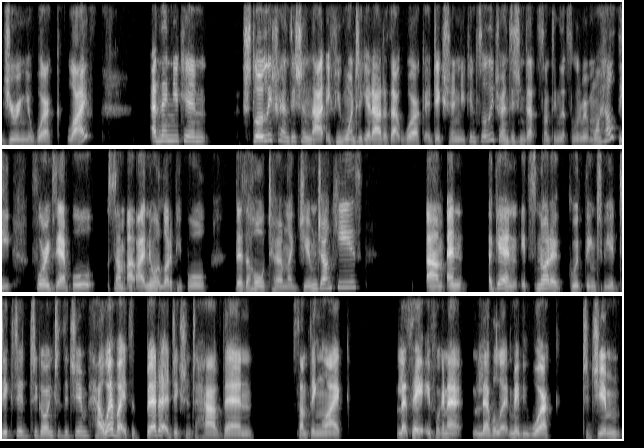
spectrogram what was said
during your work life. And then you can slowly transition that if you want to get out of that work addiction you can slowly transition that to something that's a little bit more healthy. For example some i know a lot of people there's a whole term like gym junkies. Um and again it's not a good thing to be addicted to going to the gym. However it's a better addiction to have than something like let's say if we're going to level it maybe work to gym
